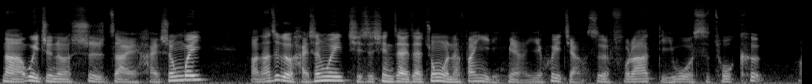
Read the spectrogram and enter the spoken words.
那位置呢是在海参崴。啊，那这个海参崴其实现在在中文的翻译里面也会讲是弗拉迪沃斯托克啊，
